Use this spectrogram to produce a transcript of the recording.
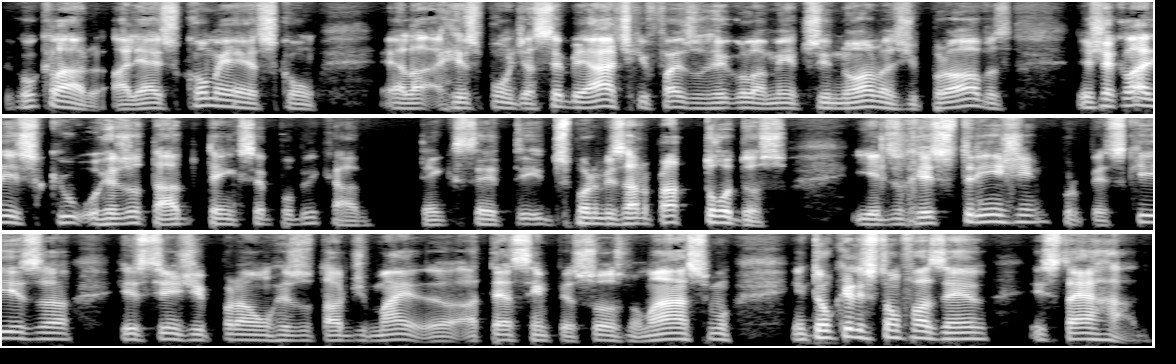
Ficou claro. Aliás, como a ESCOM ela responde à CBAT, que faz os regulamentos e normas de provas, deixa claríssimo que o resultado tem que ser publicado, tem que ser disponibilizado para todos. E eles restringem por pesquisa, restringem para um resultado de mais, até 100 pessoas no máximo. Então, o que eles estão fazendo está errado.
